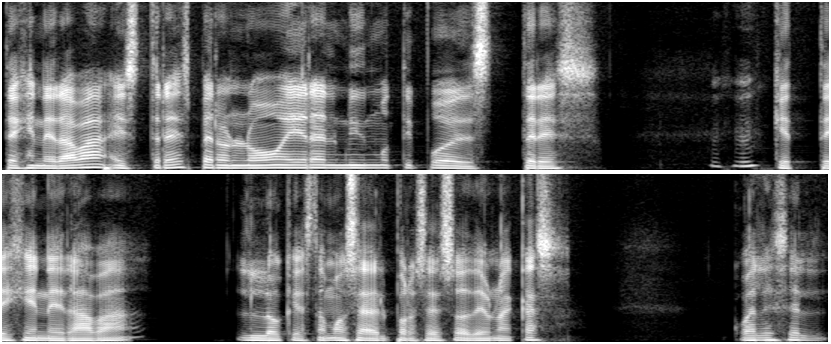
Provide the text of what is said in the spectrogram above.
te generaba estrés, pero no era el mismo tipo de estrés que te generaba lo que estamos, o sea, el proceso de una casa. ¿Cuál es el,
